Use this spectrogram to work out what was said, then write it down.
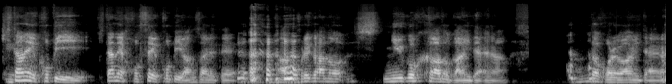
汚いコピー、汚い細いコピー渡されて、あ、これがあの、入国カードか、みたいな。なんだこれは、みたいな。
